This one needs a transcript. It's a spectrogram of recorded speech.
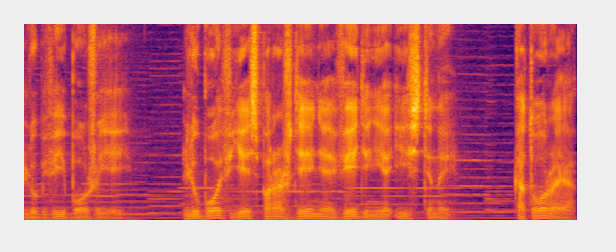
любви Божией. Любовь есть порождение ведения истины, которая,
